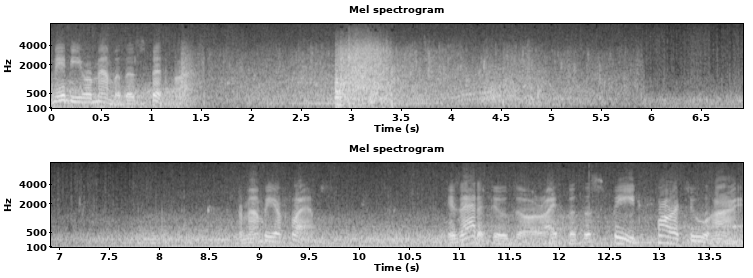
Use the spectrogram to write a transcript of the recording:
maybe you remember the Spitfire. Remember your flaps. His attitude's all right, but the speed far too high.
